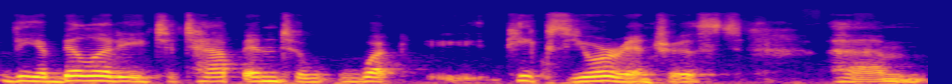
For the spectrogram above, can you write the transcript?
the ability to tap into what piques your interest. Um,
